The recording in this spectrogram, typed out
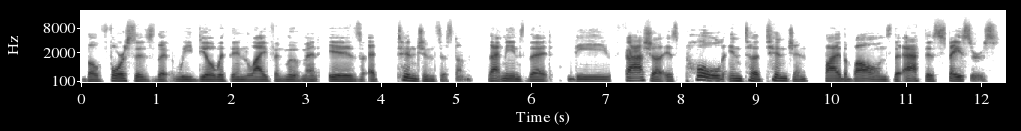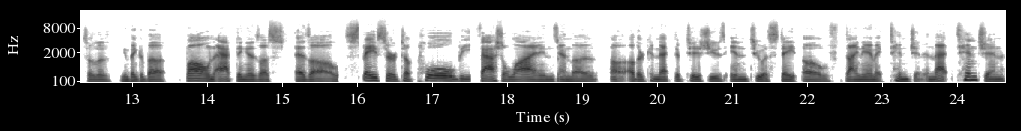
the forces that we deal with in life and movement is a tension system. That means that the fascia is pulled into tension by the bones that act as spacers. So the, you can think of the bone acting as a as a spacer to pull the fascial lines and the uh, other connective tissues into a state of dynamic tension, and that tension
